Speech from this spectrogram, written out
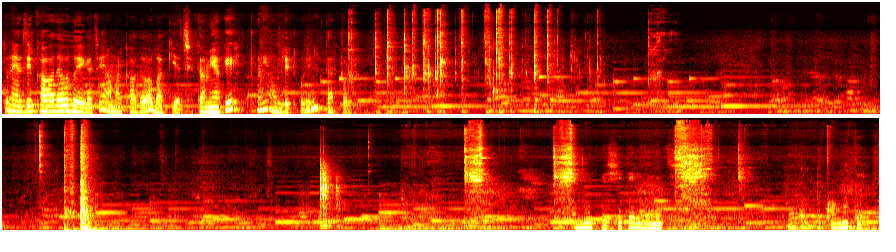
তো ন্যান্সির খাওয়া দাওয়া হয়ে গেছে, আমার খাওয়া দাওয়া বাকি আছে, তো আমি আগে একটুখানি অমলেট করে নিই, তারপরে। বেশি তেল একটু কমাতে হবে।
